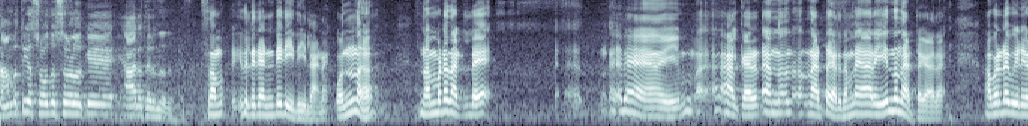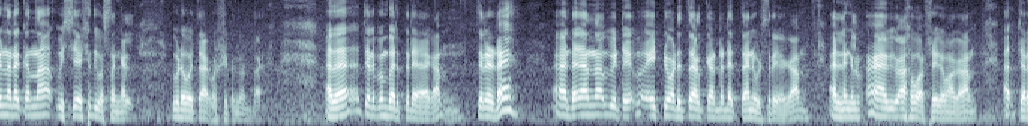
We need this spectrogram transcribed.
സാമ്പത്തിക സ്രോതസ്സുകളൊക്കെ ആരാ തരുന്നത്? ഇതിൽ രണ്ട് രീതിയിലാണ്. ഒന്ന് നമ്മുടെ നാട്ടിലെ ആൾക്കാരുടെ നാട്ടുകാർ നമ്മളെ അറിയുന്ന നാട്ടുകാർ അവരുടെ വീടുകളിൽ നടക്കുന്ന വിശേഷ ദിവസങ്ങൾ ഇവിടെ വെച്ച് ആഘോഷിക്കുന്നുണ്ട്. അത് ചിലപ്പം ബർത്ത്ഡേ ആകാം ചിലരുടെ വീട്ടിൽ ഏറ്റവും അടുത്ത ആൾക്കാരുടെ ഡെത്ത് ആനിവേഴ്സറി ആകാം. അല്ലെങ്കിൽ വിവാഹ വാർഷികമാകാം. ചില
